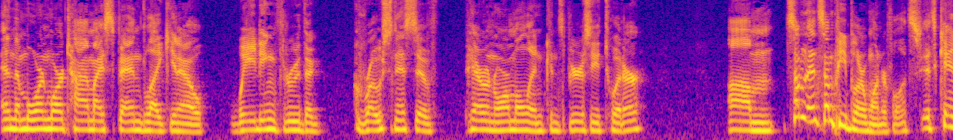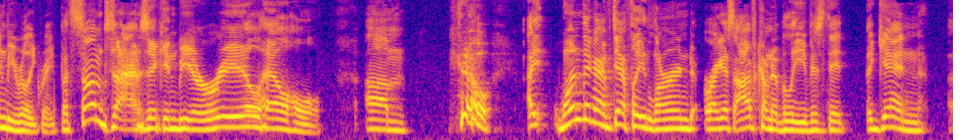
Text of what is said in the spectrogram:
and the more and more time I spend, like you know, wading through the grossness of paranormal and conspiracy Twitter. Um, some and some people are wonderful. It's it can be really great, but sometimes it can be a real hellhole. Um, you know, I one thing I've definitely learned, or I guess I've come to believe, is that again, uh,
